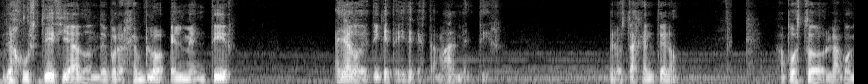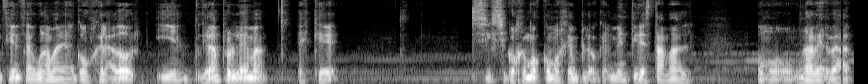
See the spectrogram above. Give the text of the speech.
de justicia donde, por ejemplo, el mentir. Hay algo de ti que te dice que está mal mentir. Pero esta gente no. Ha puesto la conciencia de alguna manera en el congelador. Y el gran problema es que si, si cogemos como ejemplo que el mentir está mal, como una verdad,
